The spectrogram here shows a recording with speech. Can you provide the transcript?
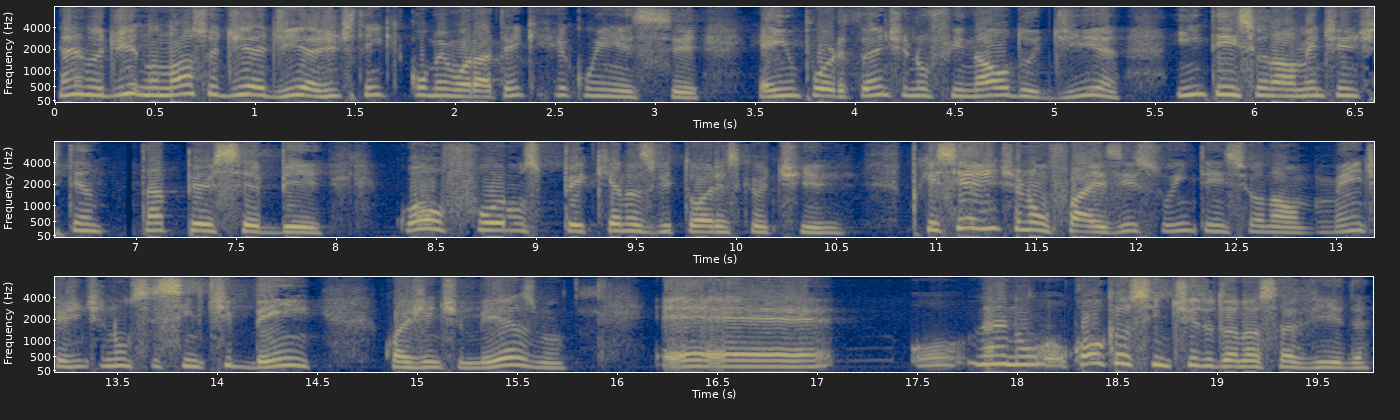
Né? No, dia, no nosso dia a dia, a gente tem que comemorar, tem que reconhecer. É importante no final do dia, intencionalmente, a gente tentar perceber qual foram as pequenas vitórias que eu tive. Porque se a gente não faz isso intencionalmente, a gente não se sentir bem com a gente mesmo, é, né, qual que é o sentido da nossa vida?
